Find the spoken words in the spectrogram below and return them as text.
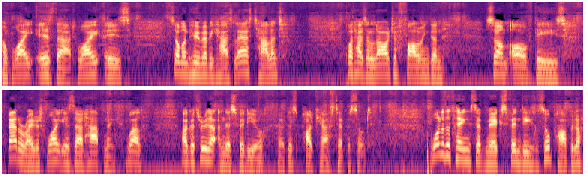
And why is that? Why is someone who maybe has less talent but has a larger following than some of these better writers, why is that happening? Well, I'll go through that in this video, uh, this podcast episode. One of the things that makes Vin Diesel so popular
